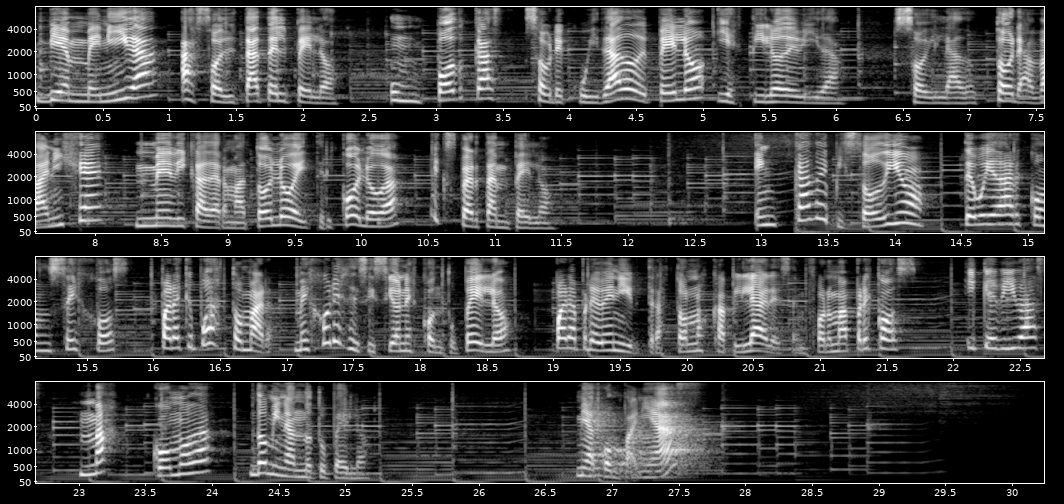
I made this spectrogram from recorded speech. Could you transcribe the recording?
Bienvenida a Soltate el pelo, un podcast sobre cuidado de pelo y estilo de vida. Soy la doctora Vani G, médica dermatóloga y tricóloga, experta en pelo. En cada episodio te voy a dar consejos para que puedas tomar mejores decisiones con tu pelo, para prevenir trastornos capilares en forma precoz y que vivas más cómoda dominando tu pelo. ¿Me acompañás?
